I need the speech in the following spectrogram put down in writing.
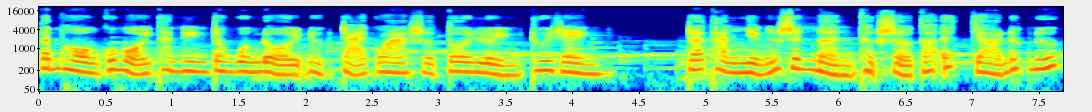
tâm hồn của mỗi thanh niên trong quân đội được trải qua sự tôi luyện trui rèn trở thành những sinh mệnh thực sự có ích cho đất nước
